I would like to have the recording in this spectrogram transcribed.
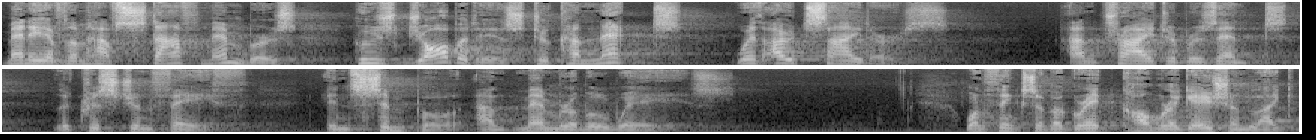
Many of them have staff members whose job it is to connect with outsiders and try to present the Christian faith in simple and memorable ways. One thinks of a great congregation like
